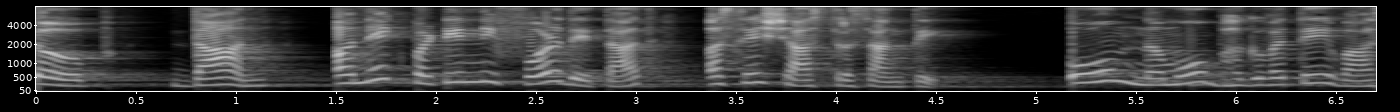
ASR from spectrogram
तप दान अनेक पटींनी फळ देतात असे शास्त्र सांगते. ओम नमो भगवते वास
